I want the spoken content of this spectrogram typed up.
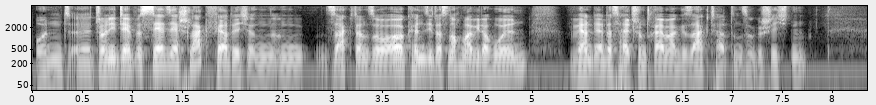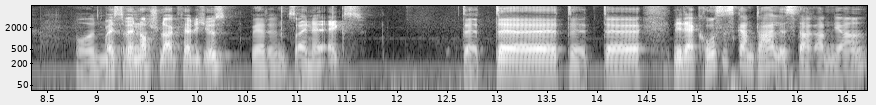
Und äh, Johnny Depp ist sehr, sehr schlagfertig und, und sagt dann so, oh, können Sie das nochmal wiederholen? Während er das halt schon dreimal gesagt hat und so Geschichten. Und, weißt du, wer äh, noch schlagfertig ist? Wer denn? Seine Ex. Da, da, da. Nee, der große Skandal ist daran, ja.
